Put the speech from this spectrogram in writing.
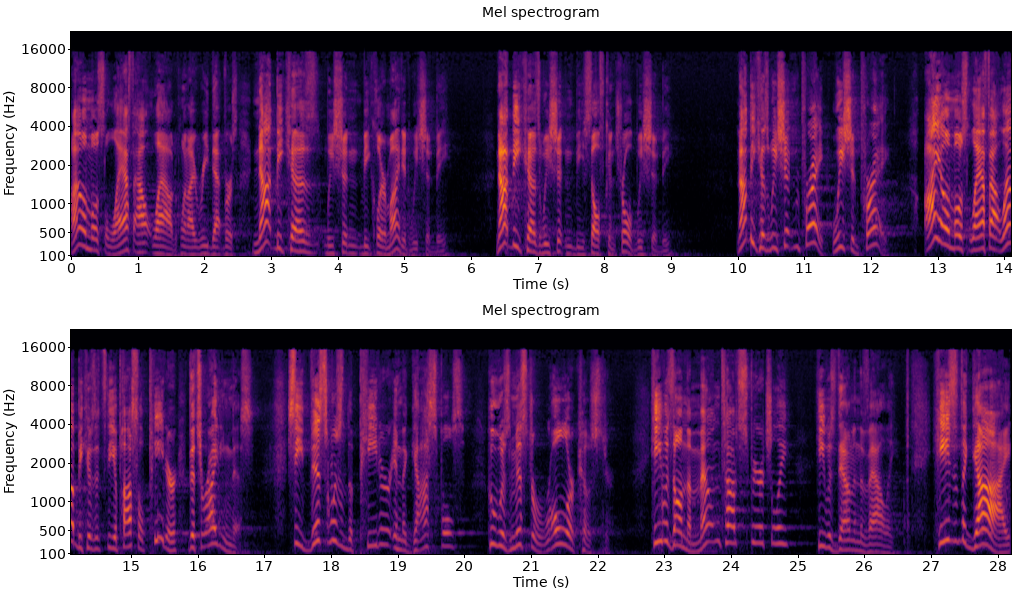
I almost laugh out loud when I read that verse. Not because we shouldn't be clear minded, we should be. Not because we shouldn't be self controlled, we should be. Not because we shouldn't pray, we should pray. I almost laugh out loud because it's the Apostle Peter that's writing this. See, this was the Peter in the Gospels who was Mr. Roller Coaster. He was on the mountaintop spiritually, he was down in the valley. He's the guy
